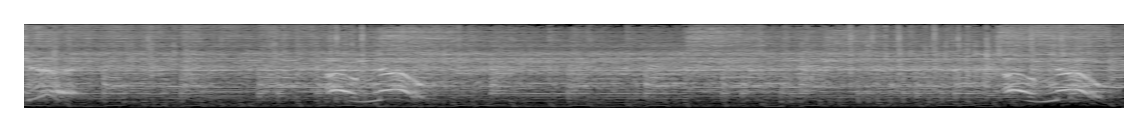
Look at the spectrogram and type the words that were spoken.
Good. Oh no! Oh no!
